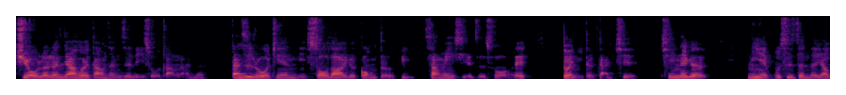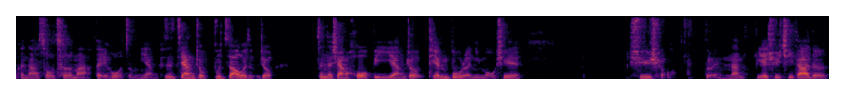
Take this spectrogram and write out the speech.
久了人家会当成是理所当然的。但是如果今天你收到一个功德币，上面写着说，哎，对你的感谢，其实那个你也不是真的要跟他收车马费或怎么样，可是这样就不知道为什么就。真的像货币一样，就填补了你某些需求。对，那也许其他的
